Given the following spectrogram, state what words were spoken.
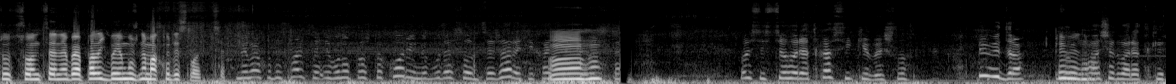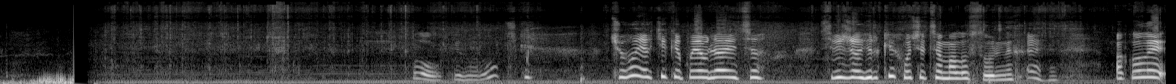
Тут сонце не буде палить, бо йому ж нема куди слатися. Нема куди слатися і воно просто корінь, не буде сонце жарить і хай росте. Ось із цього рядка скільки вийшло. Пів відра. Пів відра. Ще два рядки. Ловкі горобчики. Чого як тільки появляються свіжі огірки, хочеться малосольних. А коли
